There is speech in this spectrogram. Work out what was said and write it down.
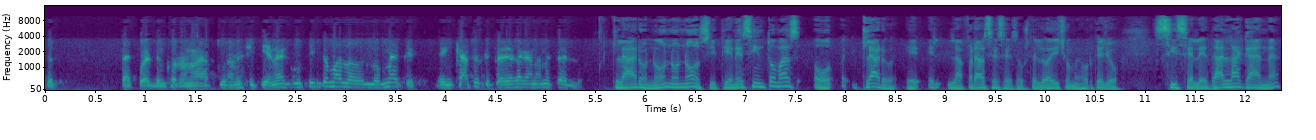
de acuerdo, en Corona si tiene algún síntoma lo, lo mete, en caso de que te dé la gana meterlo. Claro, no, no, no, si tiene síntomas, o claro, eh, la frase es esa, usted lo ha dicho mejor que yo, si se le da la gana,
